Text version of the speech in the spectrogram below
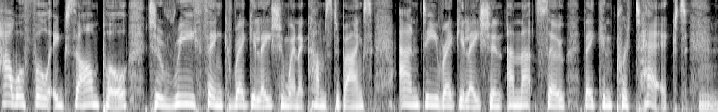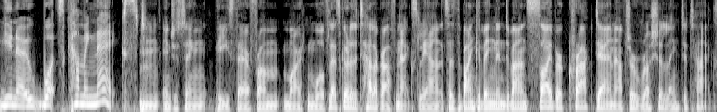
powerful example to rethink regulation when it comes to banks and deregulation, and that's so they can protect, mm. you know, what's coming next. Mm, interesting piece there from Martin Wolf. Let's go to the Telegraph next, Leanne. It says the Bank of England demands cyber crackdown after Russia-linked attacks.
